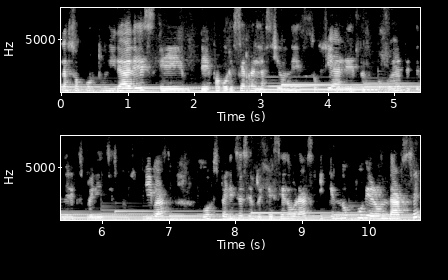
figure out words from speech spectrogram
las oportunidades eh, de favorecer relaciones sociales, las oportunidades de tener experiencias positivas o experiencias enriquecedoras y que no pudieron darse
